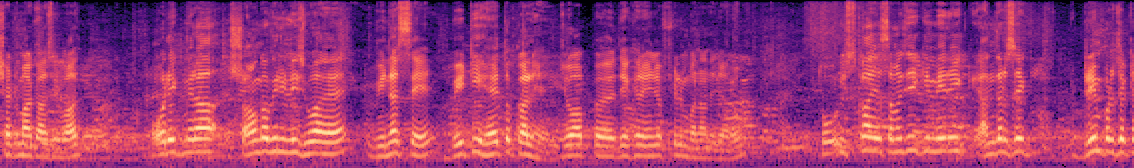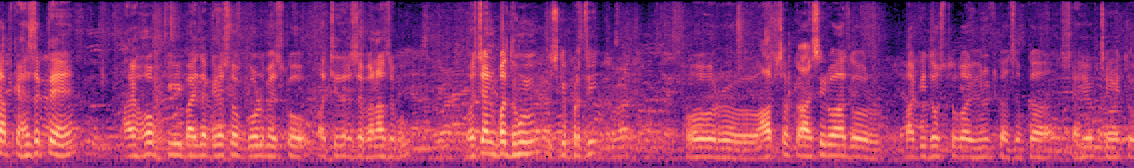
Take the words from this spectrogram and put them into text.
छठ माँ का आशीर्वाद। और एक मेरा सॉन्ग अभी रिलीज़ हुआ है विनस से बेटी है तो कल है जो आप देख रहे हैं जो फ़िल्म बनाने जा रहा हूँ। तो इसका ये समझिए कि मेरे अंदर से एक ड्रीम प्रोजेक्ट आप कह सकते हैं। आई होप कि by the grace of God मैं इसको अच्छी तरह से बना सकूँ। वचनबद्ध हूँ इसके प्रति। और आप सबका आशीर्वाद और बाकी दोस्तों का यूनिट का सबका सहयोग चाहिए तो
